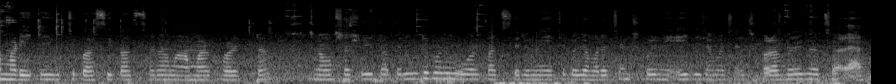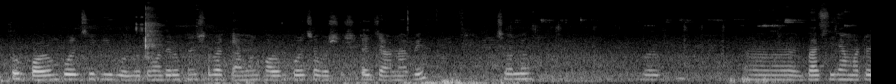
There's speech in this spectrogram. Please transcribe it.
আমার এটাই হচ্ছে বাসি কাজ ছাড়া আমার ঘরেরটা। মানে আমার শাশুড়ি তাড়াতাড়ি উঠে পড়ে, ও আর কাজ সেরে নিয়েছে বা জামাটা চেঞ্জ করে নিয়ে এই যে জামা চেঞ্জ করা হয়ে গেছে, আর এত গরম পড়েছে, কি বলব? তোমাদের ওখানে সবার কেমন গরম পড়েছে অবশ্যই সেটা জানাবে। চলো বাসি জামাটা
